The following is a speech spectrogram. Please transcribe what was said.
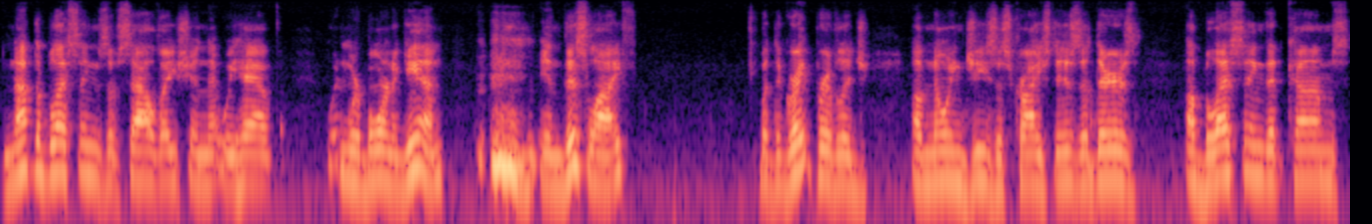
not the blessings of salvation that we have when we're born again in this life, but the great privilege of knowing Jesus Christ is that there's a blessing that comes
